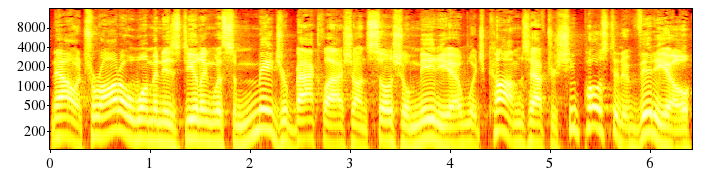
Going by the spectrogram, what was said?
Now, a Toronto woman is dealing with some major backlash on social media, which comes after she posted a video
